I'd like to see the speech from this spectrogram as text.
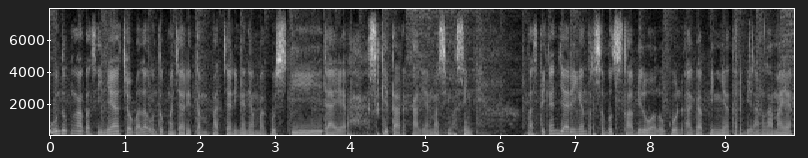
Untuk mengatasinya cobalah untuk mencari tempat jaringan yang bagus di daerah sekitar kalian masing-masing. Pastikan jaringan tersebut stabil walaupun agak pingnya terbilang lama ya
